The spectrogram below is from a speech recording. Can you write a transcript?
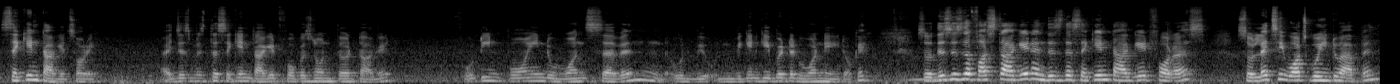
second target. Sorry. I just missed the second target focused on third target. 14.17 would be we can keep it at 18 okay? So this is the first target and this is the second target for us. So let's see what's going to happen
